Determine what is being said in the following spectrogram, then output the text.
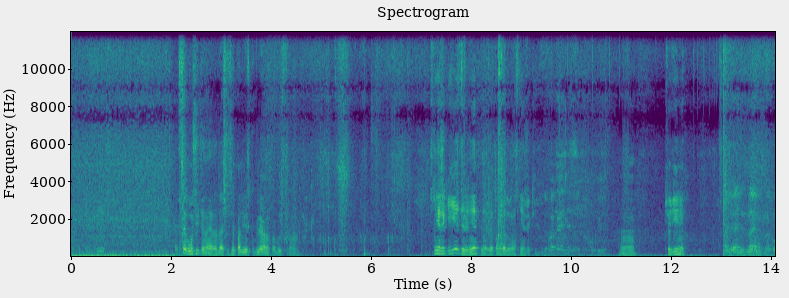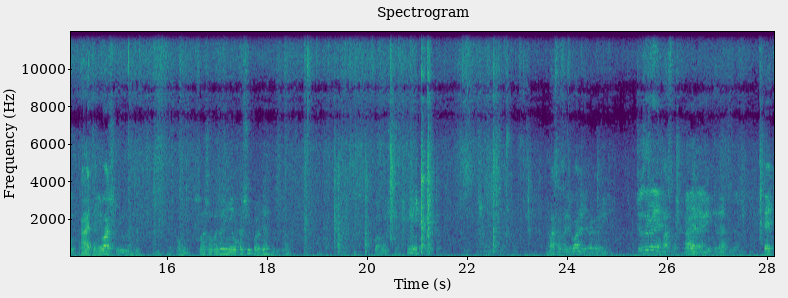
Так, это здесь. Ну, Все, глушите, наверное, да. Сейчас я подвеску гляну по-быстрому. Снежики ездили, нет, в этом году на снежики? Да пока нет. А, что денег? А, я не знаю, знаком. А, это не ваш? С вашего позволения его пощупаю, да? Помочь? Нет. Масло заливали, да, говорите? Что за ранее? Масло. А, Реально да. вилки, да? Пять,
